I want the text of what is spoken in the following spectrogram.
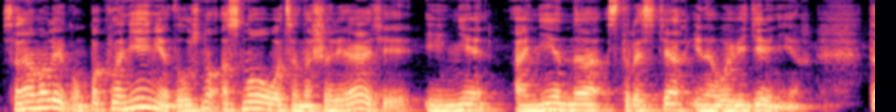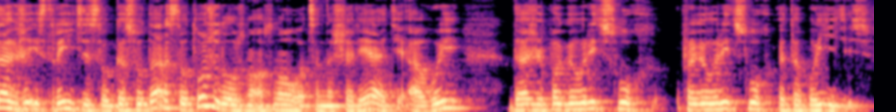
Салам алейкум. Поклонение должно основываться на шариате, и не, а не на страстях и нововведениях. Также и строительство государства тоже должно основываться на шариате, а вы даже поговорить вслух, проговорить вслух это боитесь.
